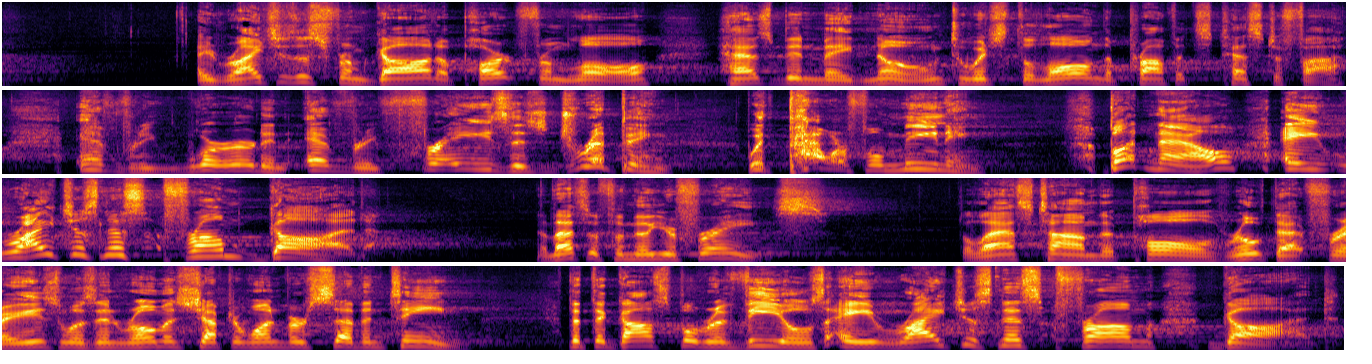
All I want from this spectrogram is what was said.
a righteousness from God apart from law has been made known, to which the law and the prophets testify. Every word and every phrase is dripping with powerful meaning. But now, a righteousness from God. Now, that's a familiar phrase. The last time that Paul wrote that phrase was in Romans chapter 1, verse 17, that the gospel reveals a righteousness from God.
